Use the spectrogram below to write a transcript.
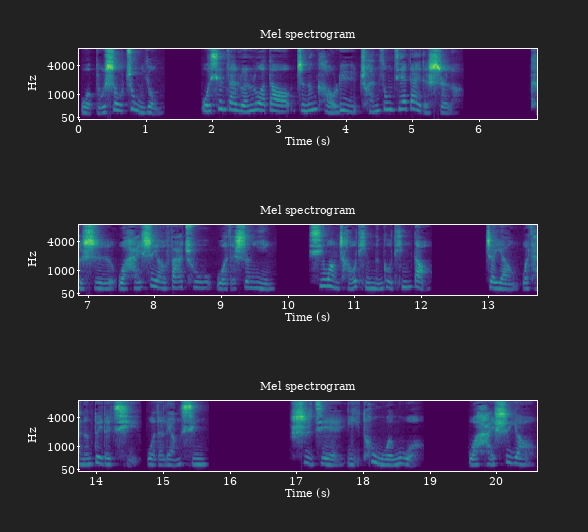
我不受重用，我现在沦落到只能考虑传宗接代的事了。可是我还是要发出我的声音，希望朝廷能够听到，这样我才能对得起我的良心。世界以痛吻我，我还是要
